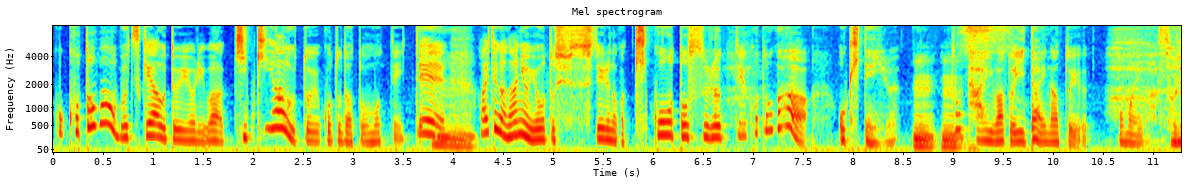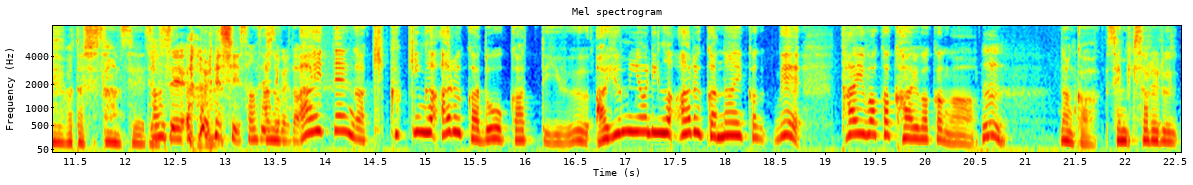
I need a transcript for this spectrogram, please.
こう言葉をぶつけ合うというよりは聞き合うということだと思っていて、うん。相手が何を言おうとしているのか聞こうとするっていうことが起きている。うんうん。と対話と言いたいなという思いが。それ私賛成です。賛成。嬉しい。賛成してくれた。相手が聞く気があるかどうかっていう歩み寄りがあるかないかで対話か会話かがうん。なんか線引きされる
